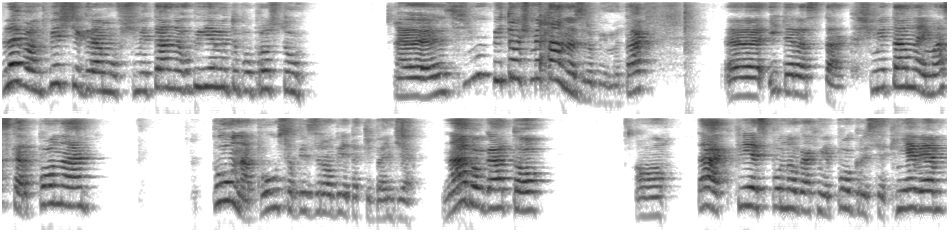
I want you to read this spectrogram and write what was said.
Wlewam 200 gramów śmietany, ubijemy tu po prostu e, bitą śmietanę zrobimy, tak? E, I teraz tak, śmietanę i mascarpone pół na pół sobie zrobię, taki będzie na bogato. O, tak, pies po nogach mnie pogryzł, jak nie wiem.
